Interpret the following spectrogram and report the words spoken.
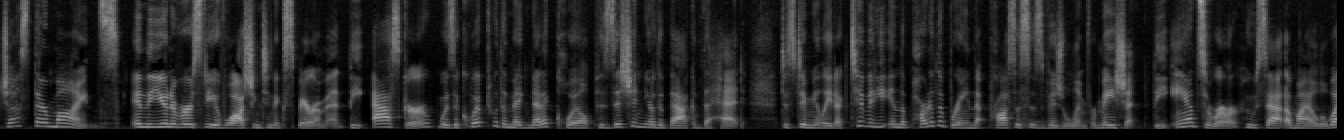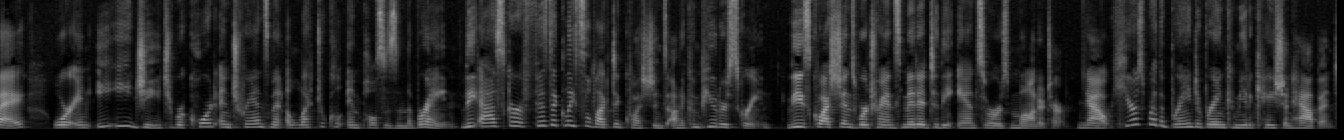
just their minds. In the University of Washington experiment, the asker was equipped with a magnetic coil positioned near the back of the head to stimulate activity in the part of the brain that processes visual information. The answerer, who sat a mile away, wore an EEG to record and transmit electrical impulses in the brain. The asker physically selected questions on a computer screen. These questions were transmitted to the answerer's monitor. Now, here's where the brain to brain communication happened.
